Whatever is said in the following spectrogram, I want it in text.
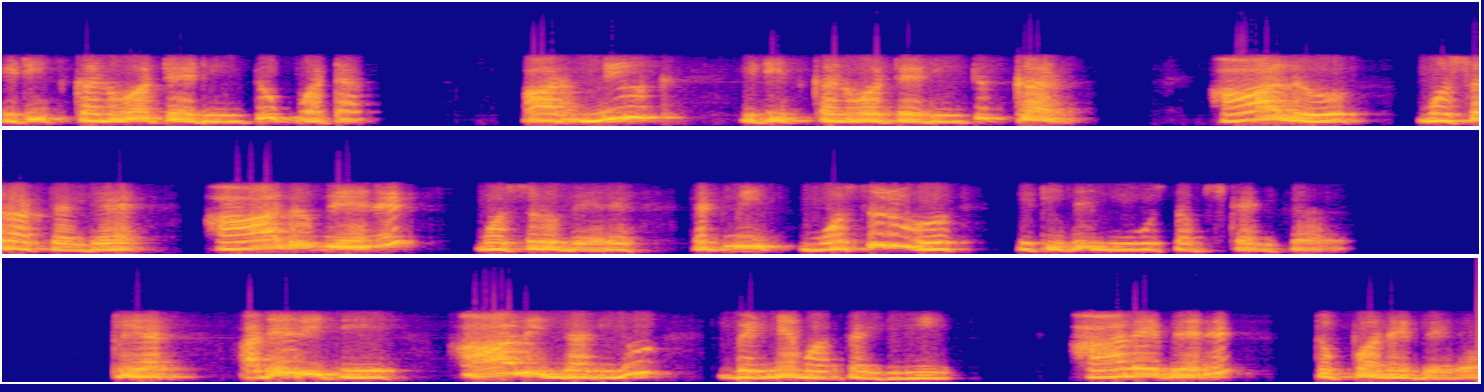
ಇಟ್ ಈಸ್ ಕನ್ವರ್ಟೆಡ್ ಇನ್ ಟು ಬಟರ್ or milk, it is converted into curd. ಹಾಲು ಮೊಸರು ಇದೆ. ಹಾಲು ಬೇರೆ ಮೊಸರು ಬೇರೆ. ದಟ್ ಮೀನ್ಸ್ ಮೊಸರು it is a new substance clear ಅದೇ ರೀತಿ ಹಾಲಿಂದ ನೀನು ಬೆಣ್ಣೆ ಮಾಡ್ತಾ ಇದ್ದೀನಿ. ಹಾಲೇ ಬೇರೆ ತುಪ್ಪನೇ ಬೇರೆ.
